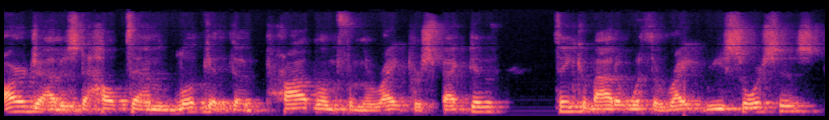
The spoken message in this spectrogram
Our job is to help them look at the problem from the right perspective, think about it with the right resources,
